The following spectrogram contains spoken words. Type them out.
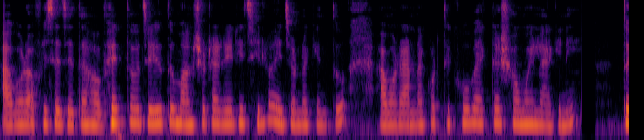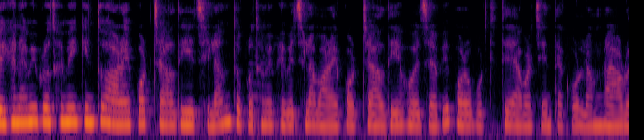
আবার অফিসে যেতে হবে। তো যেহেতু মাংসটা রেডি ছিল এই জন্য কিন্তু আমার রান্না করতে খুব একটা সময় লাগেনি। তো এখানে আমি প্রথমে কিন্তু আড়াই পট চাল দিয়েছিলাম। তো প্রথমে ভেবেছিলাম আড়াই পট চাল দিয়ে হয়ে যাবে। পরবর্তীতে আবার চিন্তা করলাম, না আরও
